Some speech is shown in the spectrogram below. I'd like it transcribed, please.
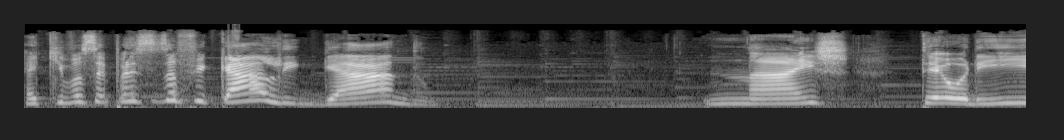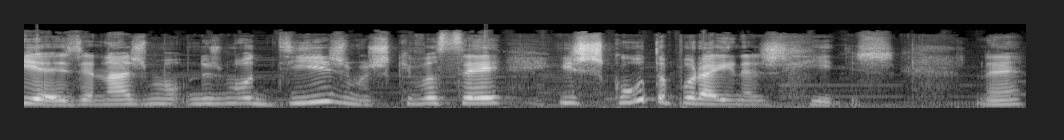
é que você precisa ficar ligado nas teorias e nas, nos modismos que você escuta por aí nas redes, né?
